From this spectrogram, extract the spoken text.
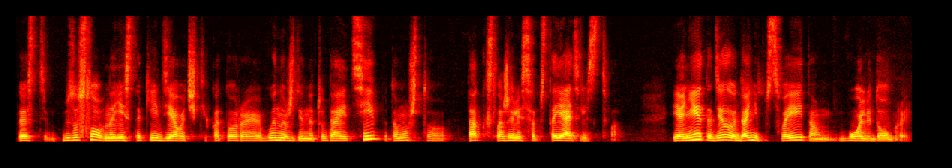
То есть, безусловно, есть такие девочки, которые вынуждены туда идти, потому что так сложились обстоятельства. И они это делают, да, не по своей там воле доброй.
